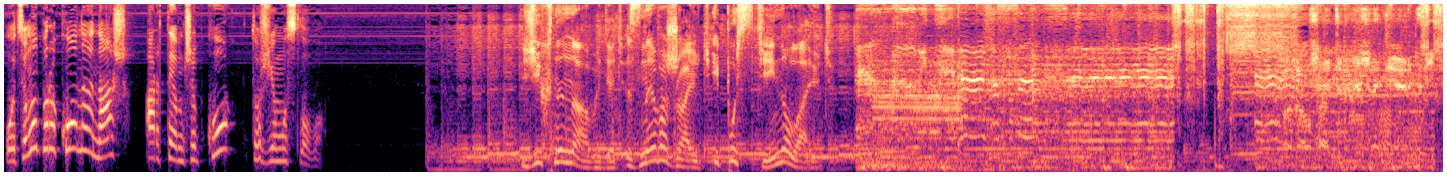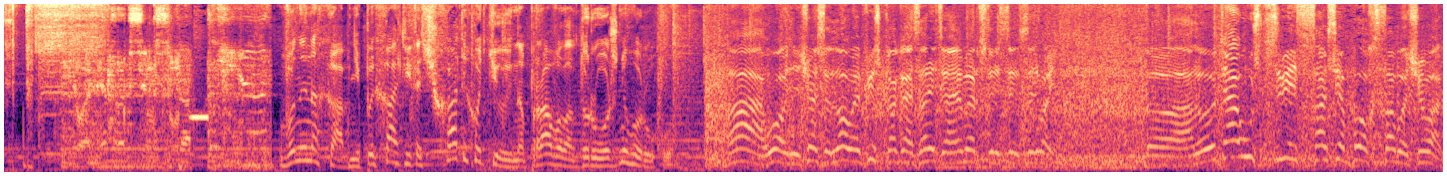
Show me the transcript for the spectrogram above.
У цьому переконує наш Артем Чепко, тож йому слово. Їх ненавидять, зневажають і постійно лають. Продолжайте движение. Километров 700. Вони нахабні, пихаті та чхати хотіли на правила дорожнього руху. А, о, ничего себе, новая фишка какая, смотрите, АМР 477. Да, ну у тебя уши светят совсем плохо с тобой, чувак.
